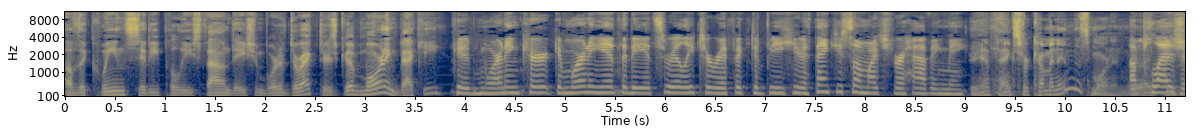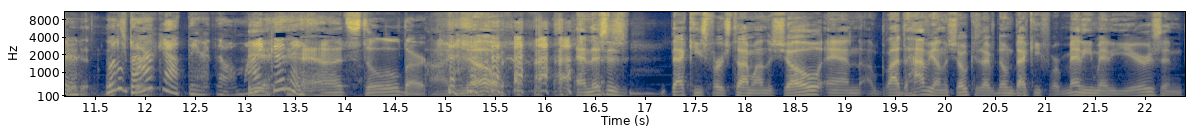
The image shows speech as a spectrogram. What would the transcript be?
of the Queen City Police Foundation Board of Directors. Good morning, Becky. Good morning, Kurt. Good morning, Anthony. It's really terrific to be here. Thank you so much for having me. Yeah, thanks for coming in this morning. A Really pleasure. it. A little dark great. out there, though. My Yeah, goodness. Yeah, it's still a little dark. I know. and this is Becky's first time on the show, and I'm glad to have you on the show because I've known Becky for many, many years and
